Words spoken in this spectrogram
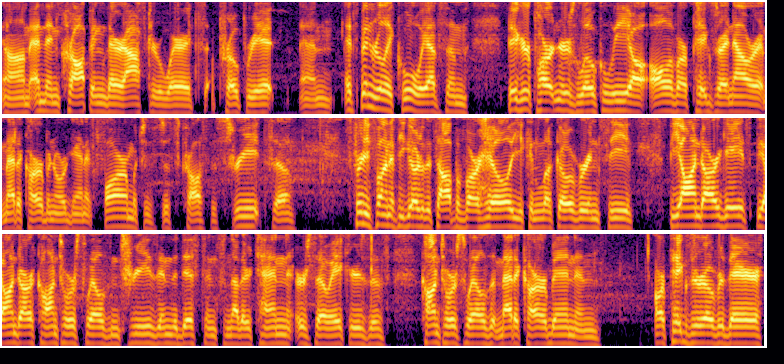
um, and then cropping thereafter where it's appropriate. And it's been really cool. We have some bigger partners locally. All of our pigs right now are at Metacarbon Organic Farm, which is just across the street. So it's pretty fun if you go to the top of our hill, you can look over and see beyond our gates, beyond our contour swales and trees in the distance, another 10 or so acres of contour swales at Metacarbon. And our pigs are over there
